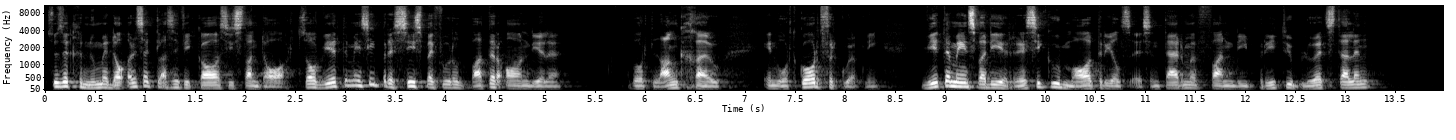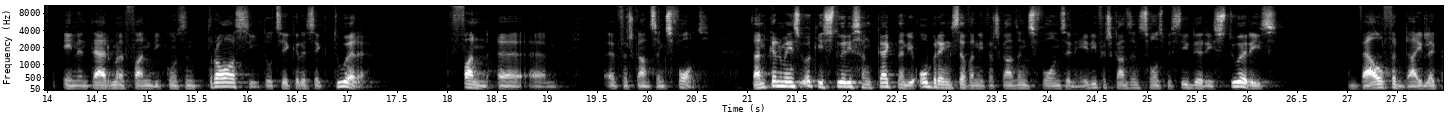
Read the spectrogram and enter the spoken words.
soos ek genoem het, daar is 'n klassifikasie standaard. Sal weet 'n mens nie presies byvoorbeeld watter aandele word lank gehou en word kort verkoop nie weet 'n mens wat die risikomaatreëls is in terme van die bruto blootstelling en in terme van die konsentrasie tot sekere sektore van 'n 'n 'n verskansingsfonds. Dan kan mense ook histories gaan kyk na die opbrengste van die verskansingsfonds en het die verskansingsfonds bestuurder histories wel verduidelik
